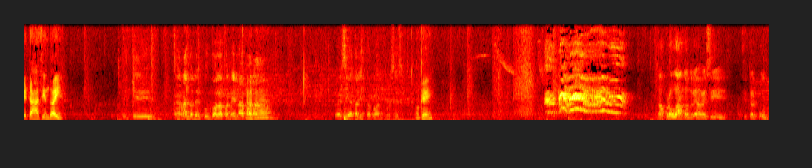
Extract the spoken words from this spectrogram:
¿Qué estás haciendo ahí? Este, agarrándole el punto a la panela la para panela. ver si ya está lista para el proceso. Ok. Estás probando, Andrés, a ver si, si está el punto.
